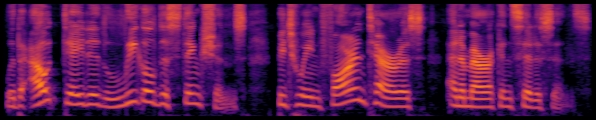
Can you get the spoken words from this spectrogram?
with outdated legal distinctions between foreign terrorists and American citizens.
